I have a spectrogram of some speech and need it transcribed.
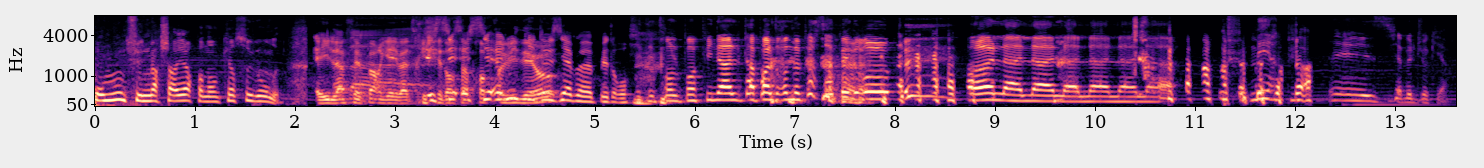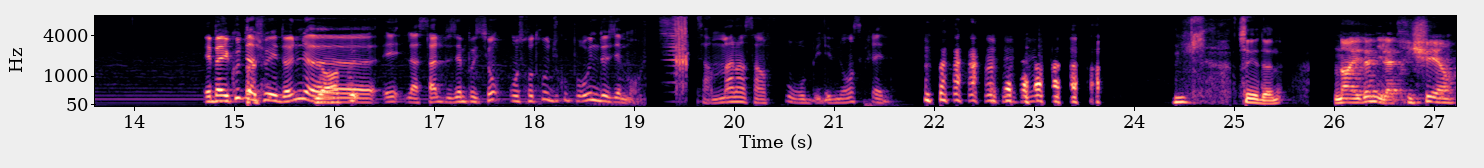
Unune fait une marche arrière pendant 15 secondes. Et il Ah a fait bah. peur, gars, il va Et tricher dans sa propre vidéo. deuxième, euh, Pedro. J'étais dans le point final, t'as pas le droit de me faire ça, Pedro Oh là là là là là là Merde, putain si J'avais le joker. Eh bah écoute, bien joué Eden, euh, et la salle, deuxième position. On se retrouve du coup pour une deuxième manche. C'est un malin, c'est un fourbe, il est venu en scred. C'est Eden. Non, Eden il a triché hein.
